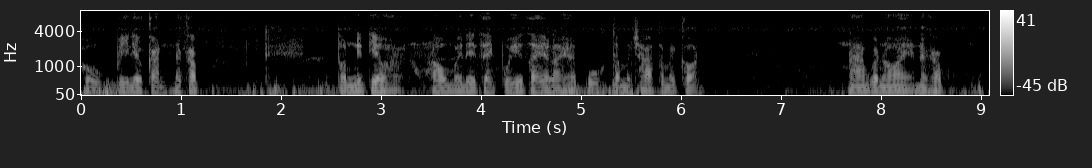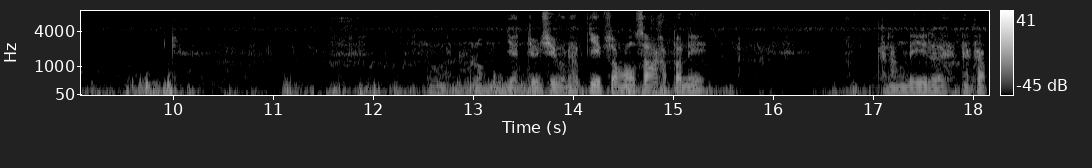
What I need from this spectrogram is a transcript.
ปลูกปีเดียวกันนะครับต้นนิดเดียวเราไม่ได้ใส่ปุ๋ยใส่อะไรครับปลูกธรรมชาติทำไว้ก่อน น้ำก็น้อยนะครับ ลม เย็นชิวๆนะครับยี่สิบสององศาครับตอนนี้กำลังดีเลยนะครับ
